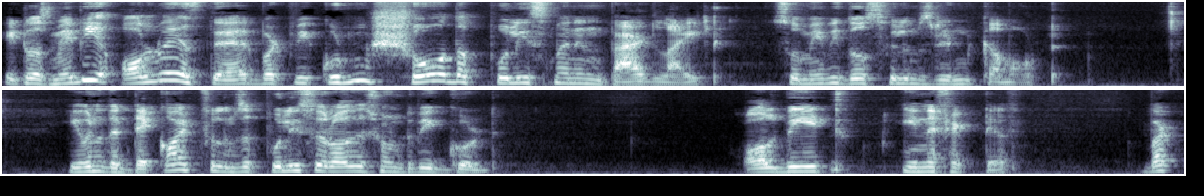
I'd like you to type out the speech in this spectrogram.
It was maybe always there, but we couldn't show the policeman in bad light, so maybe those films didn't come out. Even in the dacoit films, the police were always shown to be good, albeit ineffective, but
